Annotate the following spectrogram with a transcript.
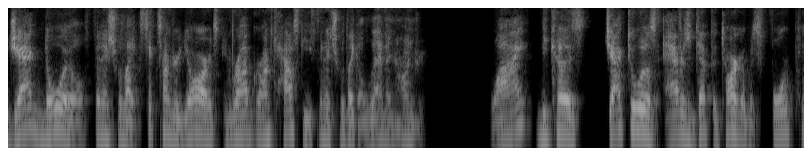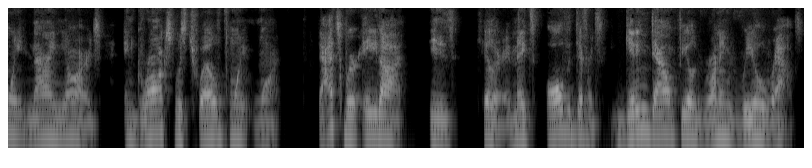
Jack Doyle finished with like 600 yards and Rob Gronkowski finished with like 1100. Why? Because Jack Doyle's average depth of target was 4.9 yards and Gronk's was 12.1. That's where ADOT is killer. It makes all the difference. Getting downfield, running real routes.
